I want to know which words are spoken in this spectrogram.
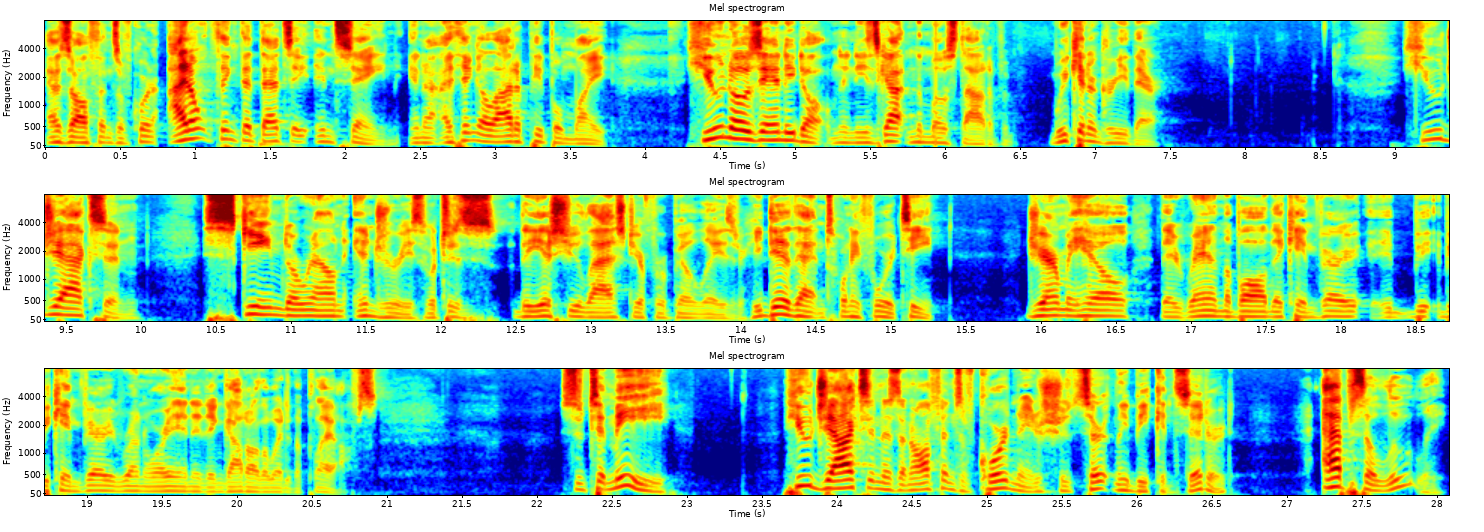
as offensive coordinator. I don't think that that's insane, and I think a lot of people might. Hue knows Andy Dalton, and he's gotten the most out of him. We can agree there. Hue Jackson schemed around injuries, which is the issue last year for Bill Lazor. He did that in 2014. Jeremy Hill, they ran the ball, they came very became very run oriented and got all the way to the playoffs. So to me, Hue Jackson as an offensive coordinator should certainly be considered. Absolutely.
